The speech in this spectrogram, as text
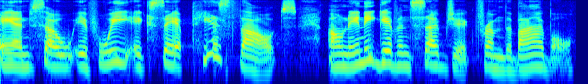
And so, if we accept His thoughts on any given subject from the Bible,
